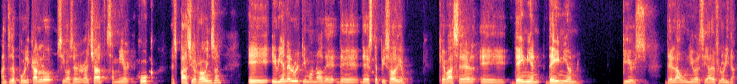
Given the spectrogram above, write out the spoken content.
antes de publicarlo, sí va a ser Rashad, Samir, Cook, espacio Robinson. Y, viene el último, ¿no? De, este episodio, que va a ser eh, Damien, Pierce de la Universidad de Florida.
